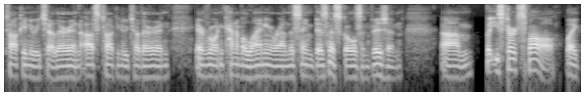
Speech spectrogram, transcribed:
talking to each other and us talking to each other and everyone kind of aligning around the same business goals and vision. Um, but you start small, like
